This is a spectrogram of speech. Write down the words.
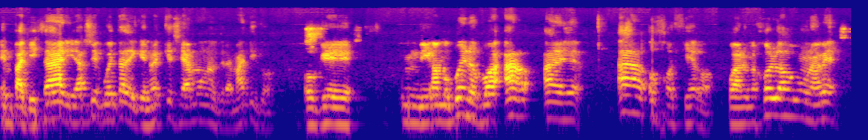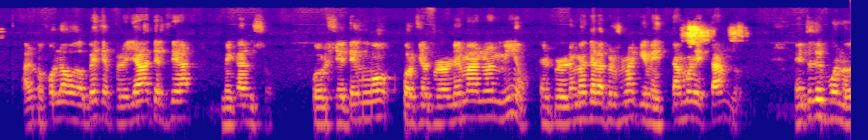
empatizar y darse cuenta de que no es que seamos unos dramáticos o que digamos, bueno, pues a, a, ojos ciegos, pues a lo mejor lo hago una vez, a lo mejor lo hago dos veces, pero ya la tercera me canso, porque tengo, porque el problema no es mío, el problema es de la persona que me está molestando. Entonces, bueno,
